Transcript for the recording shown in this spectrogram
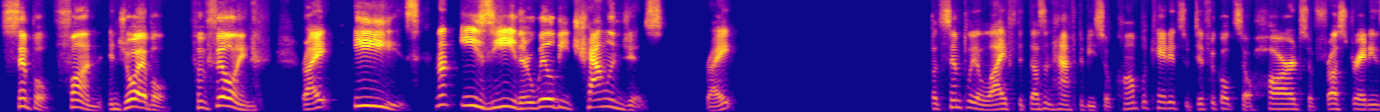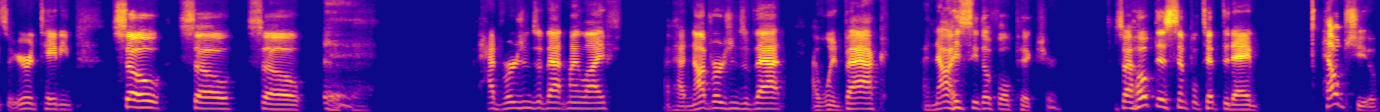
simple, fun, enjoyable, fulfilling, right? Ease, not easy. There will be challenges right? But simply a life that doesn't have to be so complicated, so difficult, so hard, so frustrating, so irritating, so, so, so. Ugh. I've had versions of that in my life. I've had not versions of that. I went back and now I see the full picture. So I hope this simple tip today helps you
